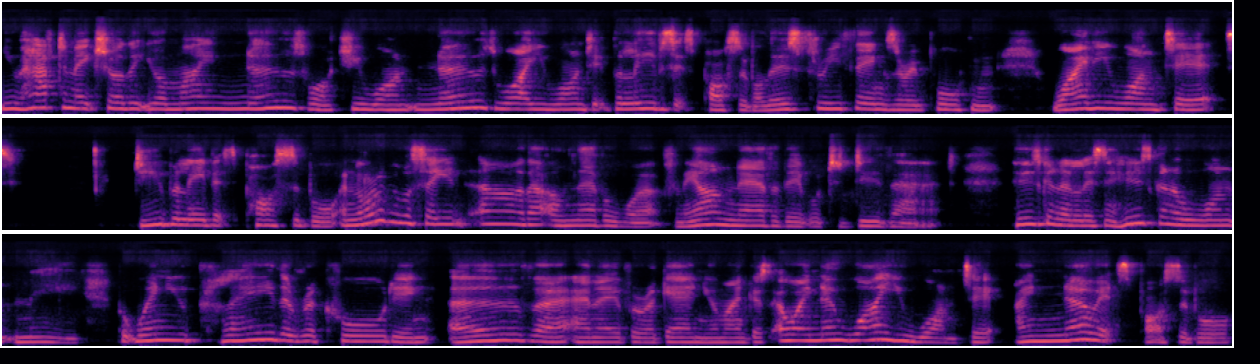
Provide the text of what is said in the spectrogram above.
you have to make sure that your mind knows what you want, knows why you want it, believes it's possible. Those three things are important. Why do you want it? Do you believe it's possible? And a lot of people say, oh, that'll never work for me. I'll never be able to do that. Who's going to listen? Who's going to want me? But when you play the recording over and over again, your mind goes, Oh, I know why you want it. I know it's possible.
